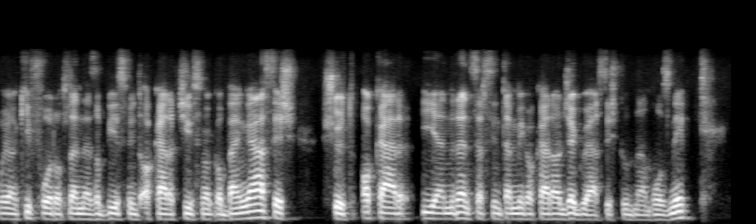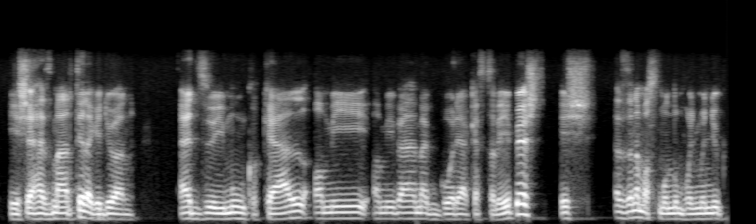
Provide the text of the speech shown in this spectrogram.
olyan kiforrott lenne ez a Bills, mint akár a Chiefs meg a Bengals, és sőt, akár ilyen rendszer szinten még akár a Jaguars is tudnám hozni, és ehhez már tényleg egy olyan edzői munka kell, ami, amivel megugorják ezt a lépést, és ezzel nem azt mondom, hogy mondjuk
